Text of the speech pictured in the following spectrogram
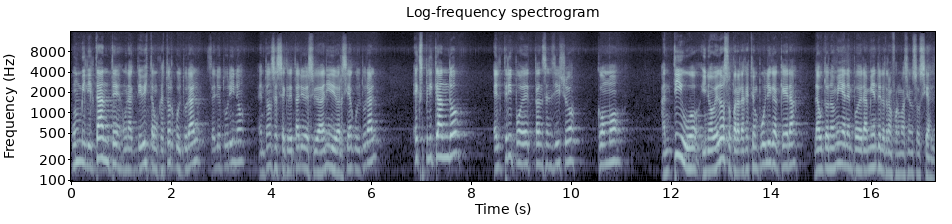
un militante, un activista, un gestor cultural, Celio Turino, entonces secretario de Ciudadanía y Diversidad Cultural, explicando el trípode tan sencillo como antiguo y novedoso para la gestión pública que era la autonomía, el empoderamiento y la transformación social.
